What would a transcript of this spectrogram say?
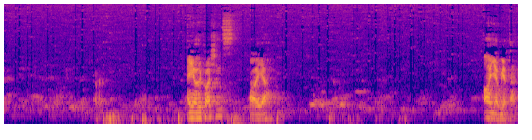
that. Any other questions? Oh yeah. Oh yeah, we have time.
